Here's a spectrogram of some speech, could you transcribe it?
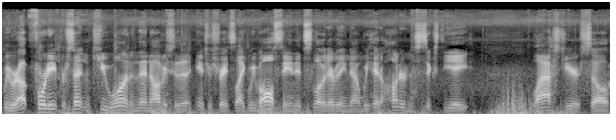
we were up 48% in Q1, and then obviously the interest rates, like we've all seen, it slowed everything down. We hit 168 last year. So,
